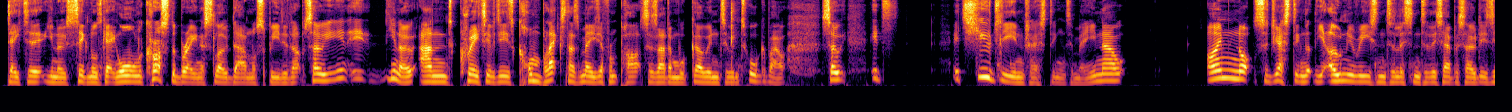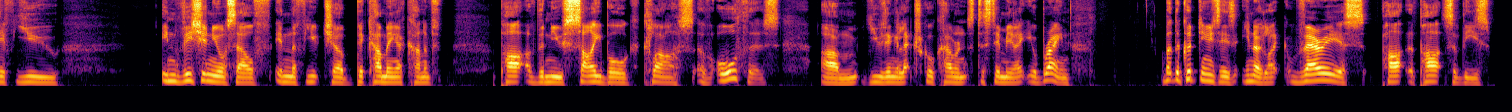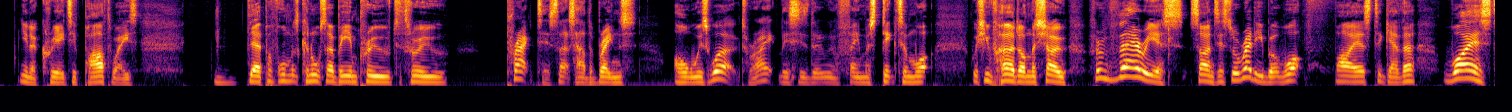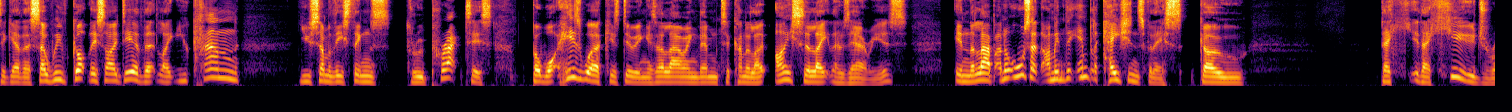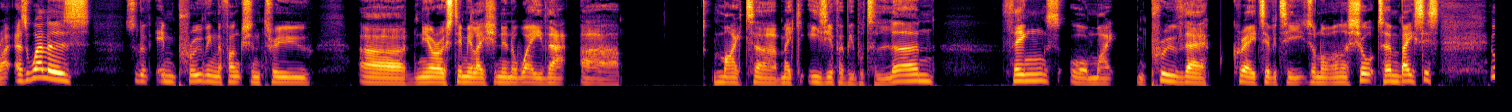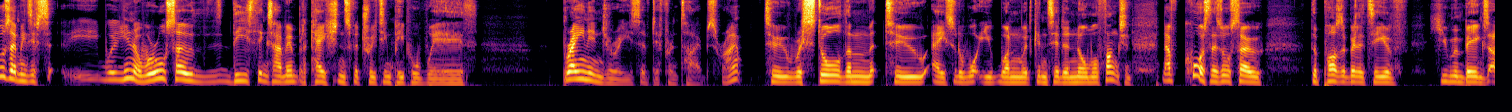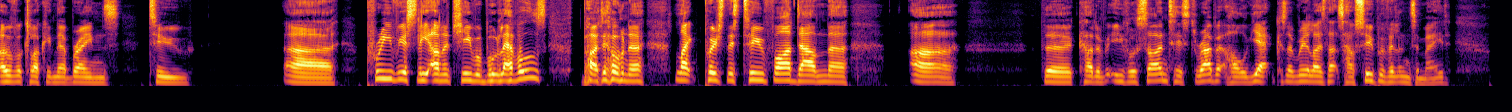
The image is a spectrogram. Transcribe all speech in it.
data, you know, signals getting all across the brain are slowed down or speeded up. So, it, you know, and creativity is complex and has many different parts, as Adam will go into and talk about. So it's it's hugely interesting to me. Now, I'm not suggesting that the only reason to listen to this episode is if you envision yourself in the future becoming a kind of part of the new cyborg class of authors um, using electrical currents to stimulate your brain. But the good news is, you know, like various part, parts of these you know creative pathways, their performance can also be improved through practice. That's how the brain's always worked, right? This is the famous dictum, what which you've heard on the show from various scientists already. But what fires together wires together. So we've got this idea that like you can use some of these things through practice, but what his work is doing is allowing them to kind of like isolate those areas in the lab. And also, I mean, the implications for this go they're they're huge, right? As well as sort of improving the function through uh, neurostimulation in a way that uh, might uh, make it easier for people to learn things or might improve their creativity on a short-term basis. It also means if you know we're also these things have implications for treating people with brain injuries of different types, right? To restore them to a sort of what you one would consider normal function. Now, of course, there's also the possibility of human beings overclocking their brains to uh, previously unachievable levels, but I don't want to like push this too far down the uh, the kind of evil scientist rabbit hole yet because I realise that's how supervillains are made.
